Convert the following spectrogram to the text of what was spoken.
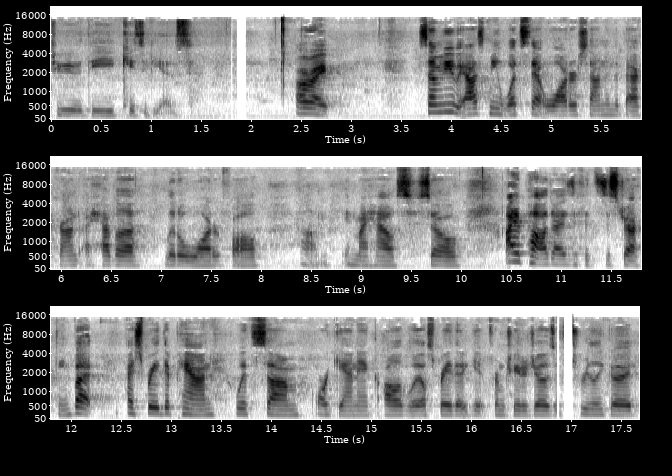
to the quesadillas. All right. Some of you asked me what's that water sound in the background. I have a little waterfall um, in my house, so I apologize if it's distracting. But I sprayed the pan with some organic olive oil spray that I get from Trader Joe's. It's really good.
